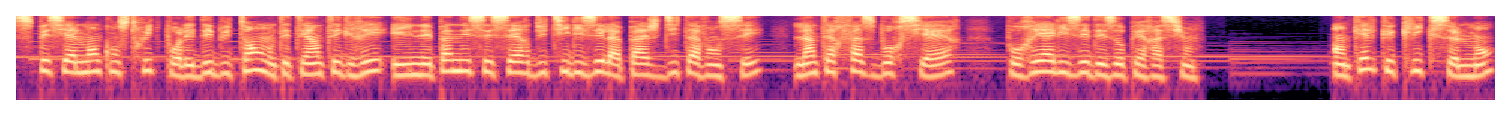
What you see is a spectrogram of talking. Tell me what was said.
spécialement construites pour les débutants, ont été intégrées et il n'est pas nécessaire d'utiliser la page dite avancée, l'interface boursière, pour réaliser des opérations. En quelques clics seulement,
